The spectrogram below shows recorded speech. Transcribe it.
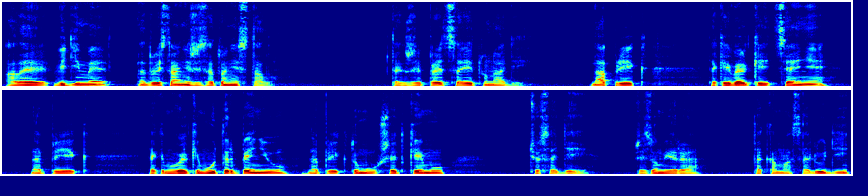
Ale vidíme na druhej strane, že sa to nestalo. Takže predsa je tu nádej. Napriek takej veľkej cene, napriek takému veľkému utrpeniu, napriek tomu všetkému, čo sa deje že zomiera taká masa ľudí,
